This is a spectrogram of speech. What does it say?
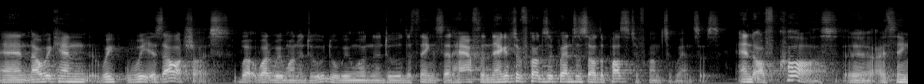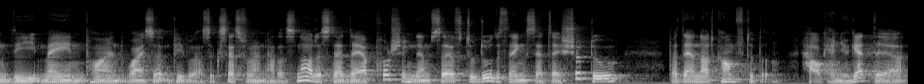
And now we can, we, we it's our choice what, what we want to do. Do we want to do the things that have the negative consequences or the positive consequences? And of course, uh, I think the main point why certain people are successful and others not is that they are pushing themselves to do the things that they should do, but they're not comfortable. How can you get there?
